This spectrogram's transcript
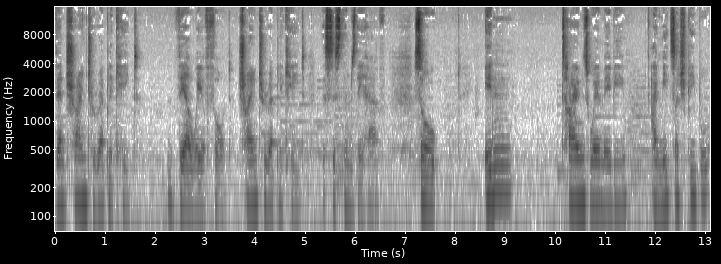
then trying to replicate their way of thought, trying to replicate the systems they have. So, in times where maybe I meet such people,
